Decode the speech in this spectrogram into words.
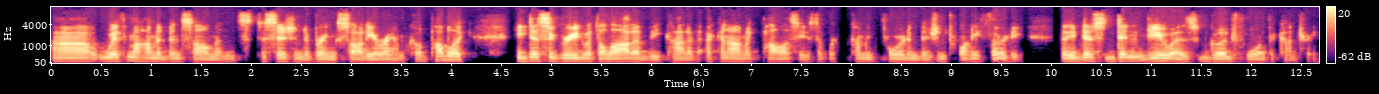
uh, with Mohammed bin Salman's decision to bring Saudi Aramco public he disagreed with a lot of the kind of economic policies that were coming forward in Vision 2030 that he just didn't view as good for the country.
